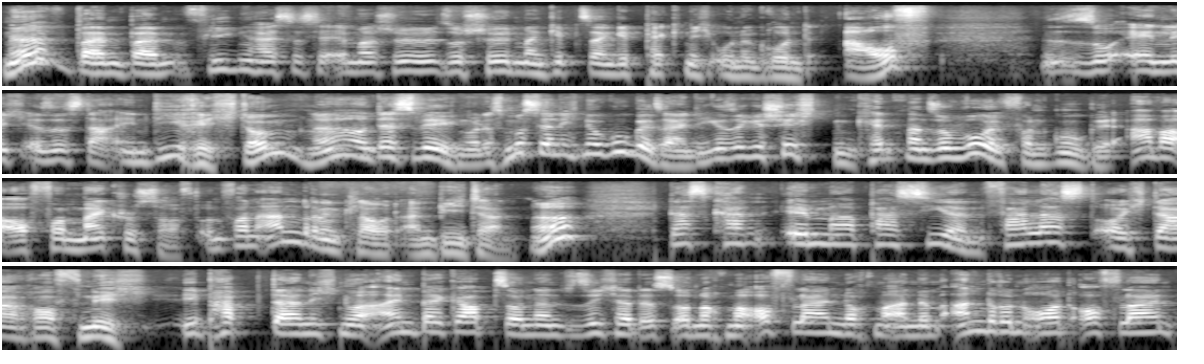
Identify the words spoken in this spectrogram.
ne, beim, beim Fliegen heißt es ja immer so schön, man gibt sein Gepäck nicht ohne Grund auf. So ähnlich ist es da in die Richtung. Ne? Und deswegen, und es muss ja nicht nur Google sein, diese Geschichten kennt man sowohl von Google, aber auch von Microsoft und von anderen Cloud-Anbietern. Ne? Das kann immer passieren. Verlasst euch darauf nicht. Ihr habt da nicht nur ein Backup, sondern sichert es auch nochmal offline, nochmal an einem anderen Ort offline.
